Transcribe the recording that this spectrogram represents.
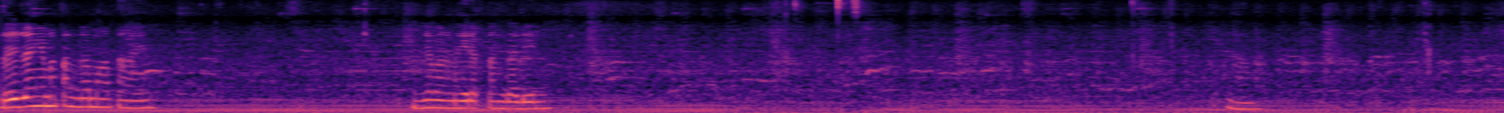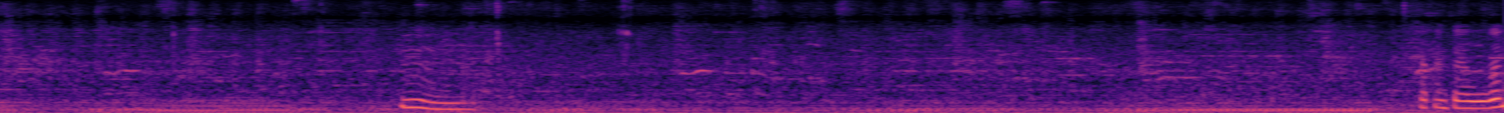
Dali lang yung matanggal mga tangay. Hindi naman mahirap tanggalin. Yan. Hmm. Sarap ng tawugan.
